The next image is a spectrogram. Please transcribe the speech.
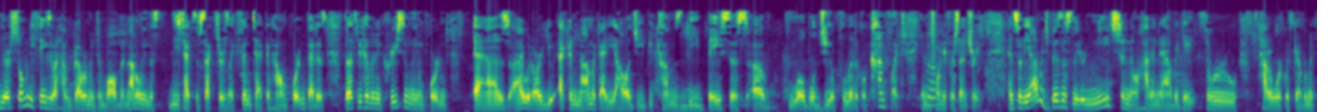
there are so many things about how government involvement, not only in this, these types of sectors like fintech and how important that is, but that's becoming increasingly important as I would argue economic ideology becomes the basis of global geopolitical conflict in the mm. 21st century. And so the average business leader needs to know how to navigate through how to work with government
